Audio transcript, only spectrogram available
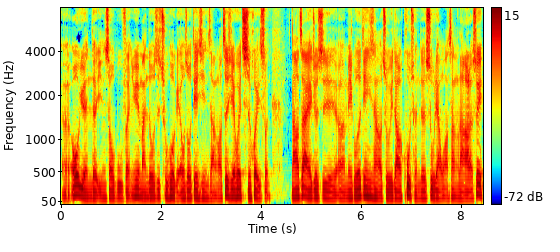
呃欧元的营收部分，因为蛮多是出货给欧洲电信商哦，这些会吃汇损。然后再来就是呃美国的电信商有注意到库存的数量往上拉了，所以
